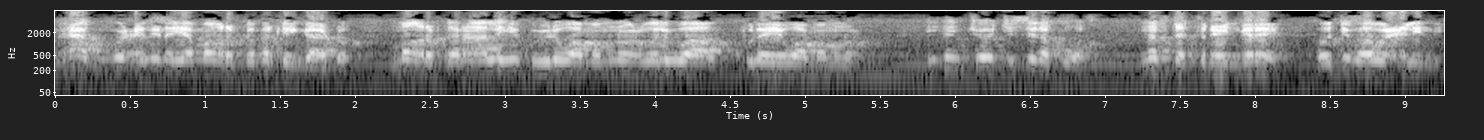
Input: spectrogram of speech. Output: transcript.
maxaa kugu celinaya maqribka markay gaadho. Maqribkana allihii ku yidhi waa mamnuuc weli waa kuleeyahy waa mamnuuc. Idan jooji sida kuwaas nafta traingaree oo dib ha u celini.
